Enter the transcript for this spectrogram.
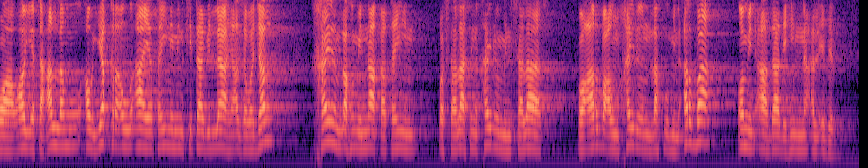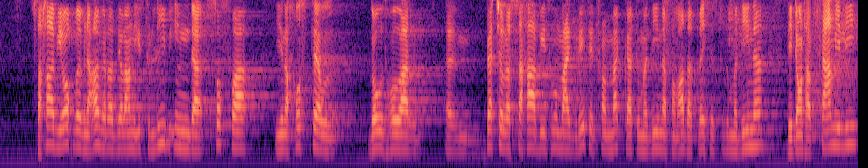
أو يتعلم أو يقرأ آيتين من كتاب الله عز وجل خير له من ناقتين وثلاث خير من ثلاث وأربع خير له من أربع ومن أعدادهن الإبل. Sahabi Uqba ibn Amir radiallahu used to live in the sofa in a hostel. Those who are um, bachelor Sahabis who migrated from Mecca to Medina, from other places to Medina, they don't have family.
